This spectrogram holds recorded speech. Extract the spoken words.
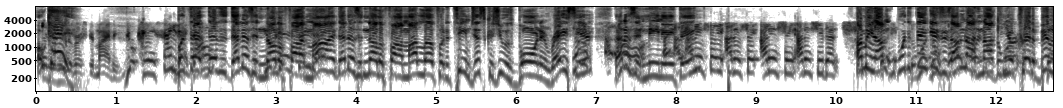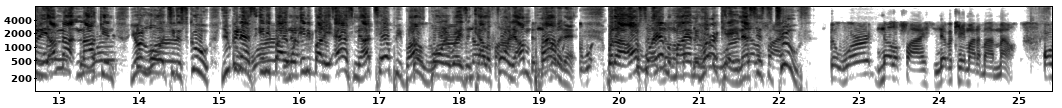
Okay. University of Miami. You can't say But that dog. doesn't, that doesn't can't nullify that. mine. That doesn't nullify my love for the team just because you was born and raised here. That doesn't oh, mean I- I, I didn't say. I didn't say. I didn't say. I didn't say that. I mean, I'm, what the The thing word- is, is I'm not knocking the your word- credibility. I'm not knocking word- your loyalty to word- school. You can ask word anybody when anybody asks me. I tell people I was born and raised in California. I'm proud of that. But I also am a Miami Hurricane. That's just the truth. The word nullifies never came out of my mouth. No,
